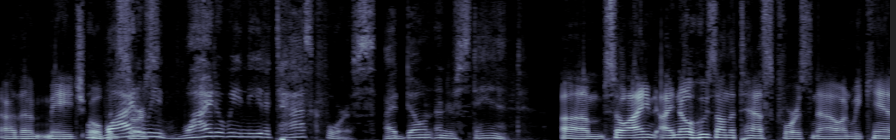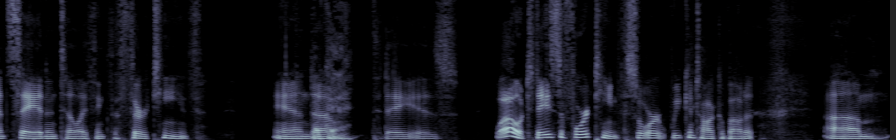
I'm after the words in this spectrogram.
or the Mage Well, open why source. do we why do we need a task force? I don't understand. Um, so I I know who's on the task force now, and we can't say it until I think the thirteenth. And um, Okay. today is whoa, today's the fourteenth, so we're, we can talk about it. Um,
